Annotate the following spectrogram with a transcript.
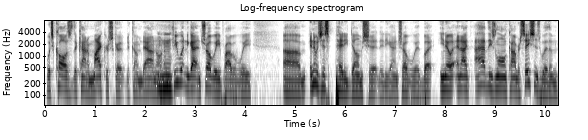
which caused the kind of microscope to come down on him. If he wouldn't have got in trouble, he probably, um, and it was just petty, dumb shit that he got in trouble with. But, you know, and I, I have these long conversations with him,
